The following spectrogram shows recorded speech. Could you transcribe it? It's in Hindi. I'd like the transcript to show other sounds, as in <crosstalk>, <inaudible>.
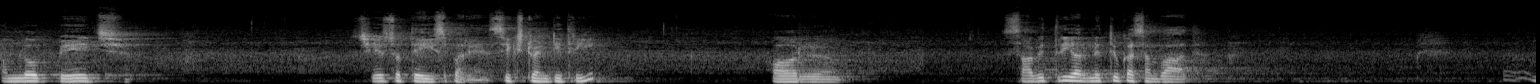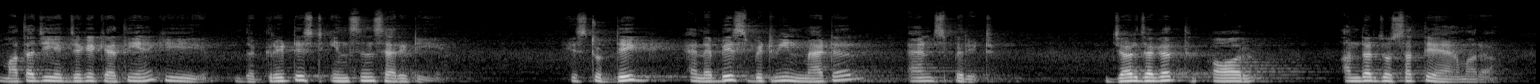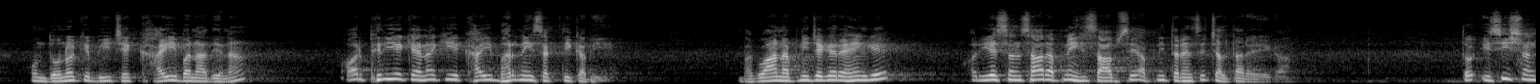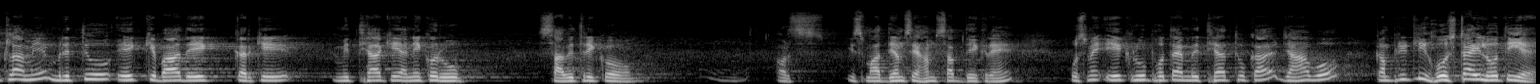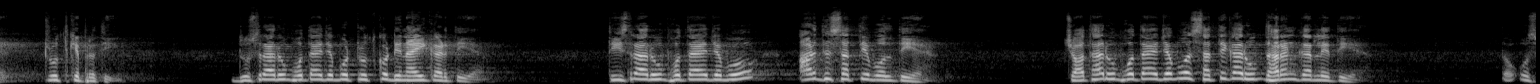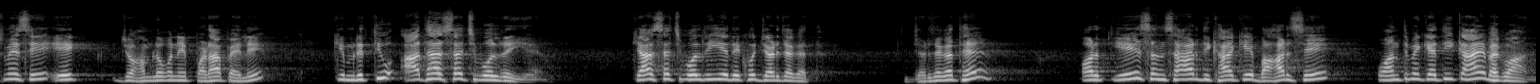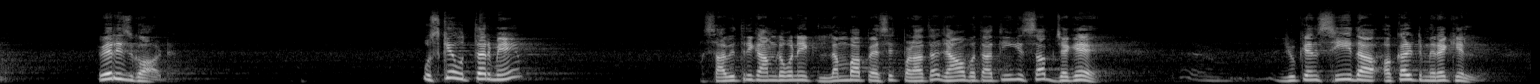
हम लोग पेज 623 पर हैं 623 और, सावित्री और मृत्यु का संवाद। माता जी एक जगह कहती हैं कि the greatest insincerity is to dig an abyss between matter and spirit जड़ जगत और अंदर जो सत्य है हमारा, उन दोनों के बीच एक खाई बना देना और फिर ये कहना कि ये खाई भर नहीं सकती कभी। भगवान अपनी जगह रहेंगे और ये संसार अपने हिसाब से, अपनी तरह से चलता रहेगा। तो इसी श्रृंखला में मृत्यु एक के बाद एक करके मिथ्या के अनेकों रूप सावित्री को और इस माध्यम से हम सब देख रहे हैं। उसमें एक रूप होता है मिथ्यात्व का, जहाँ वो कंप्लीटली होस्टाइल होती है ट्रुथ के प्रति। दूसरा रूप होता है जब वो ट्रुथ को डिनाई करती है। तीसरा रूप होता है जब वो अर्ध सत्य बोलती है। चौथा रूप होता है जब वो सत्य का रूप धारण कर लेती है। तो उसमें से एक जो हम लोगों ने पढ़ा पहले, कि मृत्यु आधा सच बोल रही है। क्या सच बोल रही है? देखो जड़ जगत। जड़ जगत है और ये संसार दिखा के बाहर से वो अंत में कहती, कहा है भगवान? वेर इज़ गॉड उसके उत्तर में सावित्री का हम लोगों ने एक लंबा पैसेज पढ़ा था, जहाँ वो बताती हैं कि सब जगह you can see the occult miracle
